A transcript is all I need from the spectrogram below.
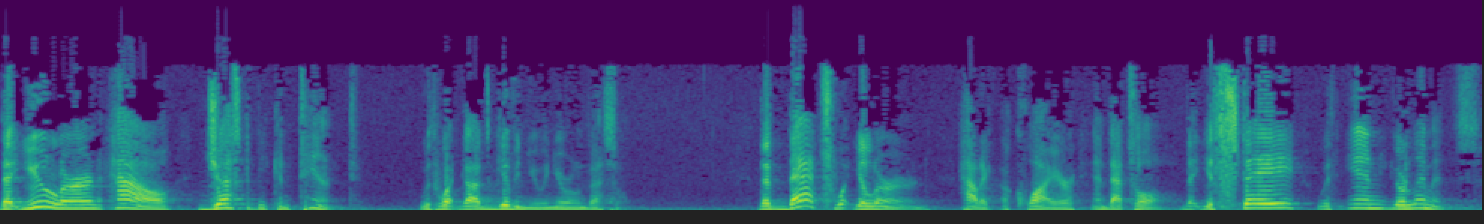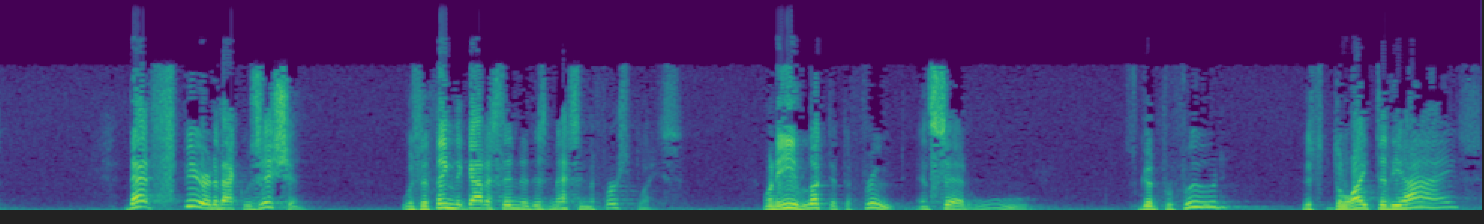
that you learn how just be content with what God's given you in your own vessel. That that's what you learn how to acquire, and that's all. That you stay within your limits. That spirit of acquisition was the thing that got us into this mess in the first place. When Eve looked at the fruit and said, Ooh, it's good for food, it's delight to the eyes,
